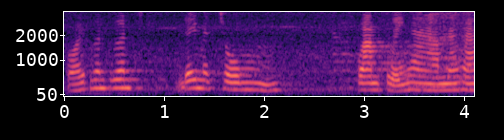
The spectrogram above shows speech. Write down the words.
ขอให้เพื่อนๆ ได้มาชมความสวยงามนะคะ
